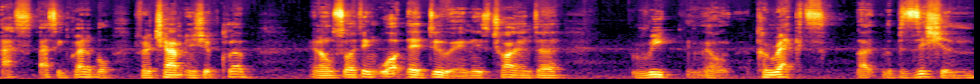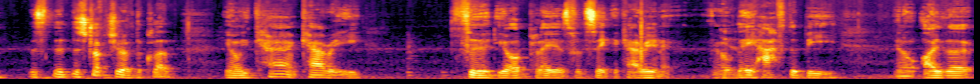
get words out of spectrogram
that's, that's incredible for a championship club. You know, so I think what they're doing is trying to re, you know, correct like the position the, the structure of the club. You know, you can't carry thirty odd players for the sake of carrying it. You know, Yeah. they have to be, you know, either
